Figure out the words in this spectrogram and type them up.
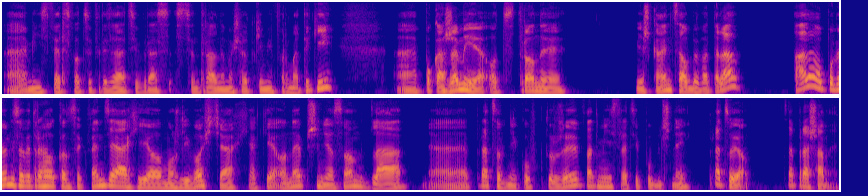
e, Ministerstwo Cyfryzacji wraz z Centralnym Ośrodkiem Informatyki. E, pokażemy je od strony mieszkańca, obywatela, ale opowiemy sobie trochę o konsekwencjach i o możliwościach, jakie one przyniosą dla e, pracowników, którzy w administracji publicznej pracują. Zapraszamy.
